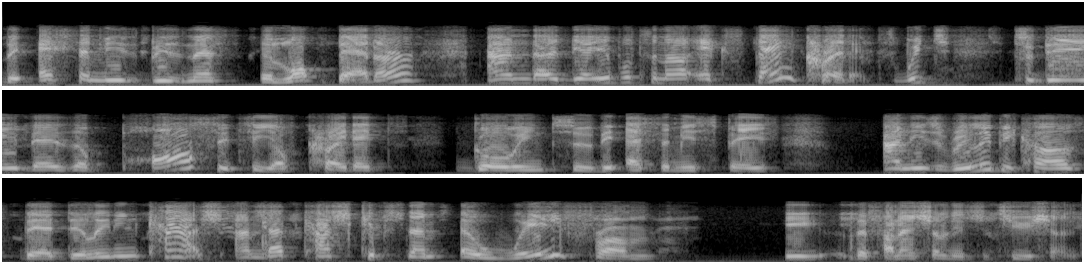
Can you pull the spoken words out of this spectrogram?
the SME's business a lot better, and uh, they're able to now extend credit, which today there's a paucity of credit going to the SME space, and it's really because they're dealing in cash, and that cash keeps them away from the, financial institutions.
